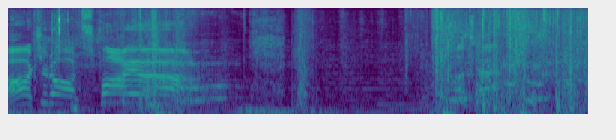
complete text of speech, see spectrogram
Archidons, fire! Okay.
